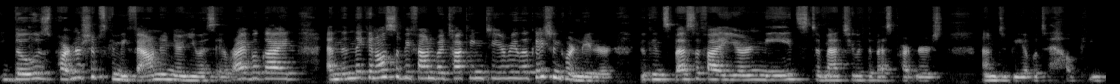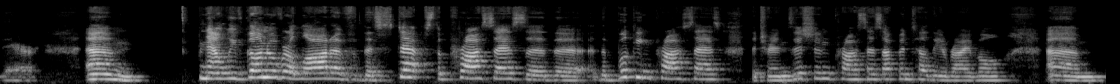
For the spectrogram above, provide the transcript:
those partnerships can be found in your USA Arrival Guide, and then they can also be found by talking to your relocation coordinator, who can specify your needs to match you with the best partners um, to be able to help you there. Um, now we've gone over a lot of the steps, the process, uh, the the booking process, the transition process up until the arrival, um,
